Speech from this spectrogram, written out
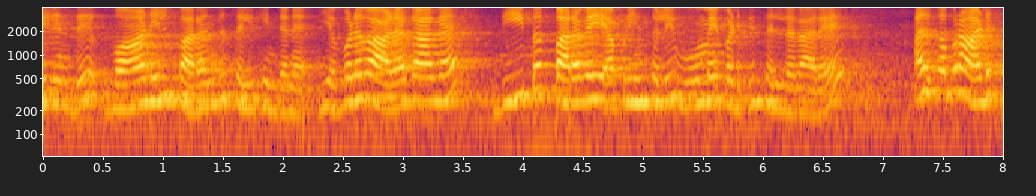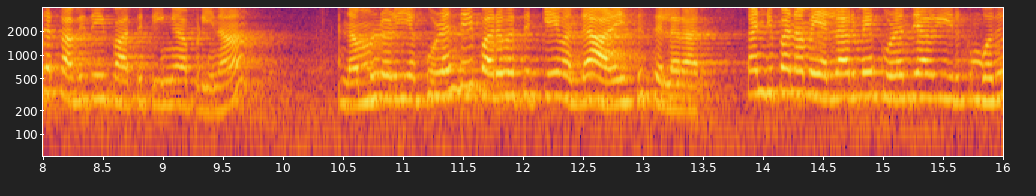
எழுந்து வானில் பறந்து செல்கின்றன. எவ்வளவு அழகாக தீபப்பறவை அப்படின்னு சொல்லி ஊமைப்படுத்தி செல்லுறாரு அதுக்கப்புறம் அடுத்த கவிதை பார்த்துட்டீங்க அப்படின்னா நம்மளுடைய குழந்தை பருவத்திற்கே வந்து அழைத்து செல்லறார் கண்டிப்பாக நம்ம எல்லாருமே குழந்தையாக இருக்கும்போது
